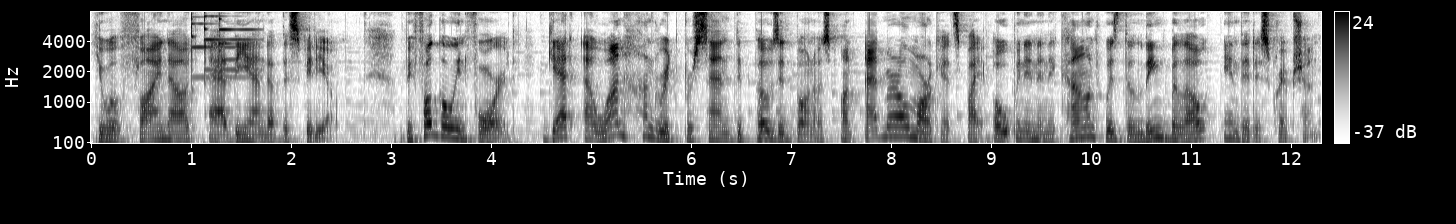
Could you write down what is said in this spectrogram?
You will find out at the end of this video. Before going forward, get a 100% deposit bonus on Admiral Markets by opening an account with the link below in the description.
